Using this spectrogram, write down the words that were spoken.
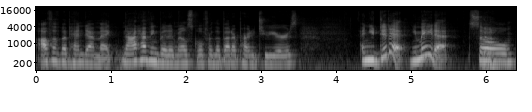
off of a pandemic, not having been in middle school for the better part of two years, and you did it. You made it. So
